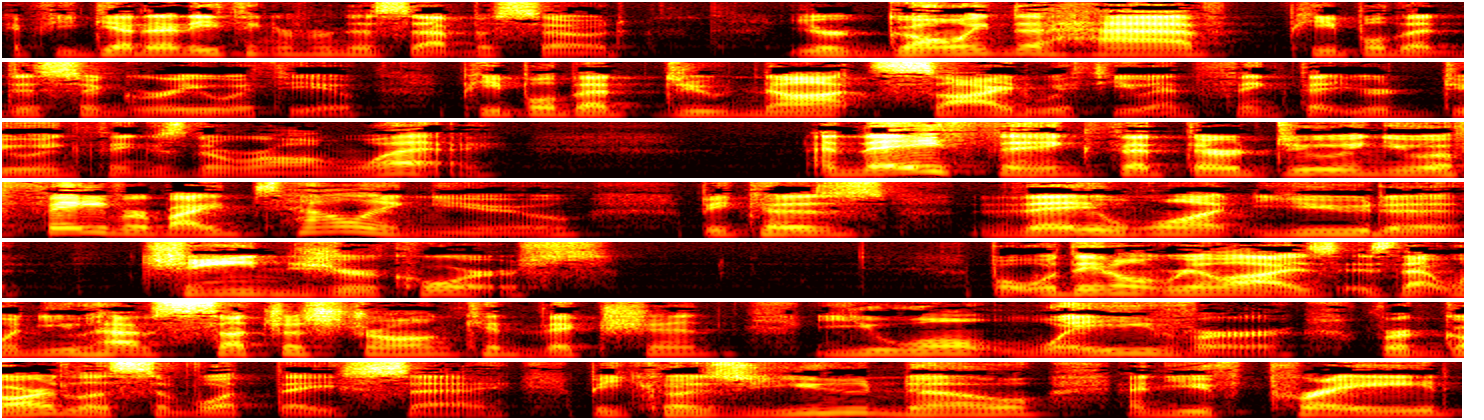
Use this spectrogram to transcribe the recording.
If you get anything from this episode, you're going to have people that disagree with you, people that do not side with you and think that you're doing things the wrong way. And they think that they're doing you a favor by telling you because they want you to change your course. But what they don't realize is that when you have such a strong conviction, you won't waver regardless of what they say because you know and you've prayed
